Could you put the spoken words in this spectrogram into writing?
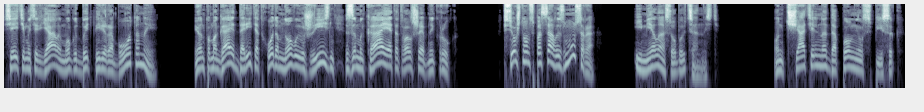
все эти материалы могут быть переработаны, и он помогает дарить отходам новую жизнь, замыкая этот волшебный круг. Все, что он спасал из мусора, имело особую ценность. Он тщательно дополнил список,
